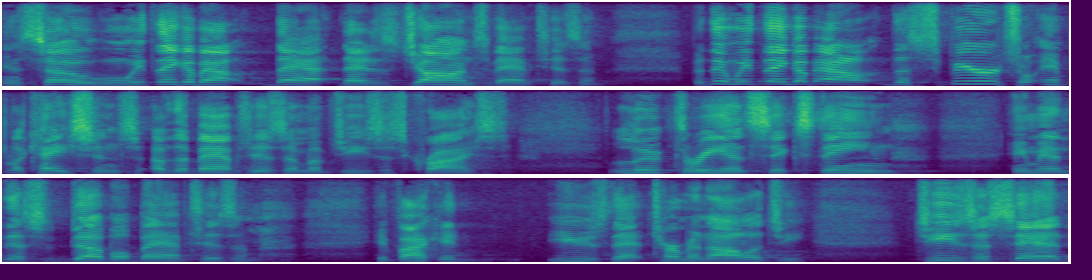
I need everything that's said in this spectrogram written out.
And so when we think about that, that is John's baptism. But then we think about the spiritual implications of the baptism of Jesus Christ. Luke 3 and 16, amen, this double baptism. If I could use that terminology, Jesus said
